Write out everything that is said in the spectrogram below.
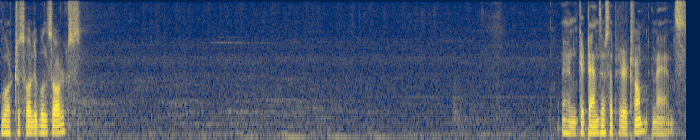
water soluble salts and cations are separated from anions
